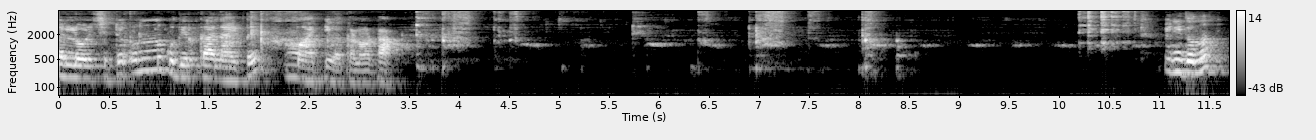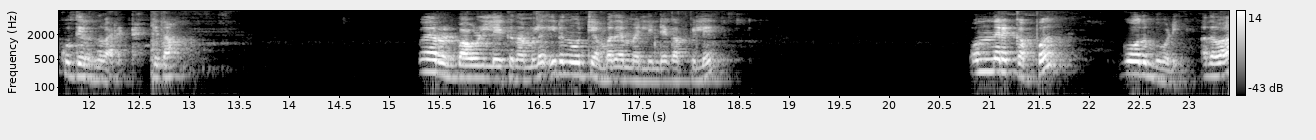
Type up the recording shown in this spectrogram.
വെള്ളം ഒഴിച്ചിട്ട് ഒന്ന് കുതിർക്കാനായിട്ട് മാറ്റി വെക്കണം കേട്ടോ പിന്നെ ഇതൊന്ന് കുതിർന്ന് വരട്ടെ. ഇതാ. വേറൊരു ബൗളിലേക്ക് നമ്മൾ ഇരുന്നൂറ്റി അമ്പത് എം എല്ലിന്റെ കപ്പിൽ ഒന്നര കപ്പ് ഗോതമ്പ് പൊടി അഥവാ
